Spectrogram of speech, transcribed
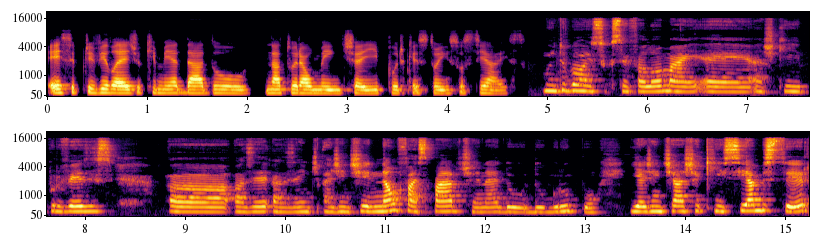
esse privilégio que me é dado naturalmente aí por questões sociais. Muito bom isso que você falou, Mai. É, acho que por vezes Uh, a, gente, a gente não faz parte né, do, do grupo e a gente acha que se abster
